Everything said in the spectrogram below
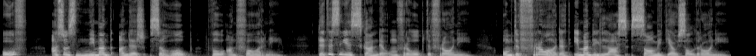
of as ons niemand anders se hulp wil aanvaar nie. Dit is nie 'n skande om vir hulp te vra nie, om te vra dat iemand die las saam met jou sal dra nie.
